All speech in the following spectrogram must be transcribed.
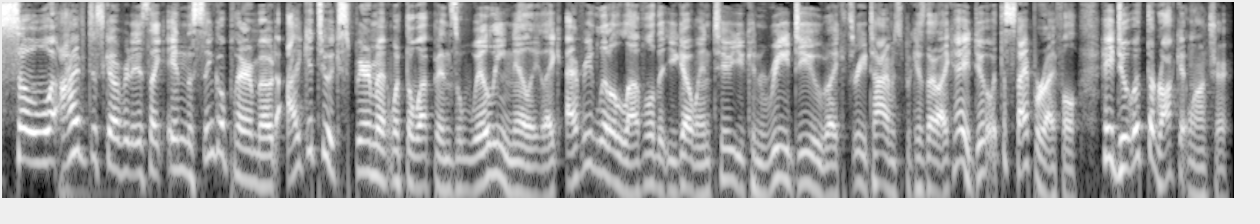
so what I've discovered is like in the single player mode, I get to experiment with the weapons willy nilly. Like every little level that you go into, you can redo like three times because they're like, Hey, do it with the sniper rifle. Hey, do it with the rocket launcher.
